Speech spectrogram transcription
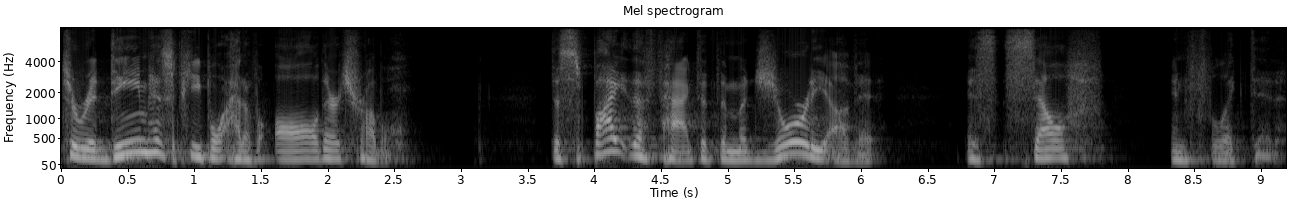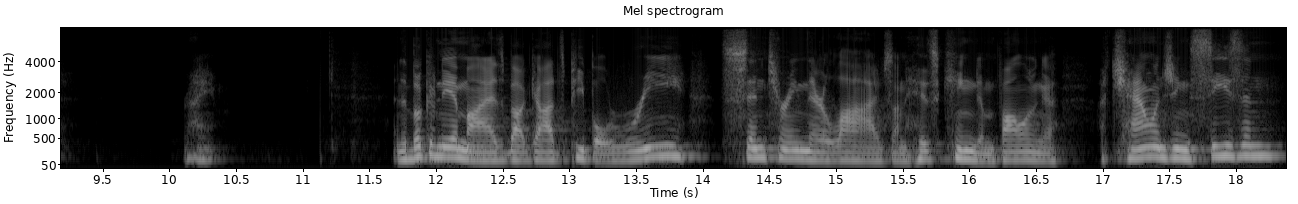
to redeem his people out of all their trouble, despite the fact that the majority of it is self inflicted, right? And the book of Nehemiah is about God's people re-centering their lives on his kingdom following a, a challenging season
